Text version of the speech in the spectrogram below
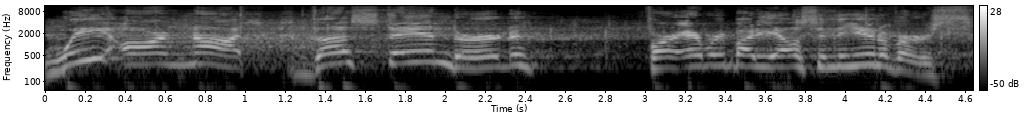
We are not the standard for everybody else in the universe.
